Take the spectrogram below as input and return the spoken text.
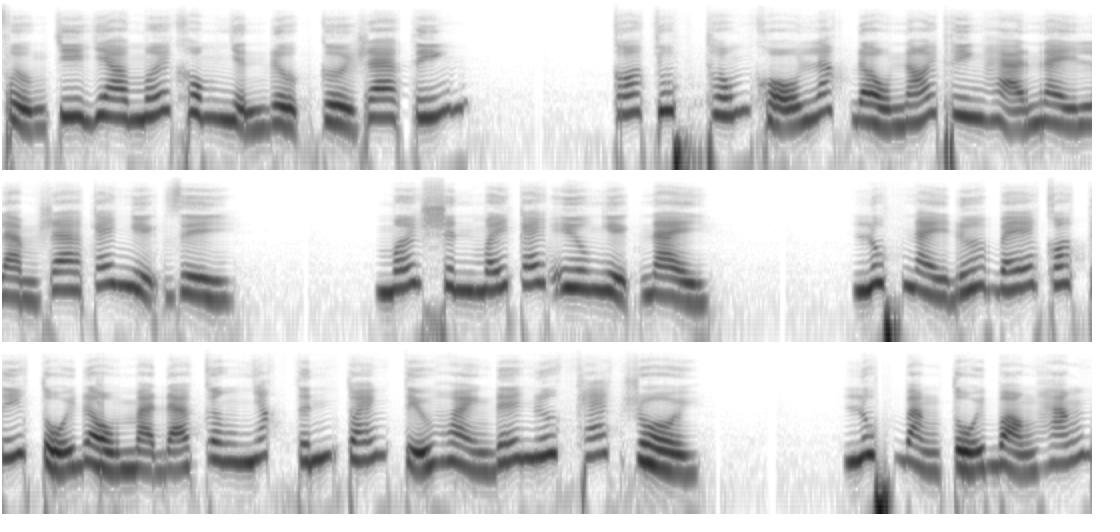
Phượng Chi Giao mới không nhịn được cười ra tiếng. Có chút thống khổ lắc đầu nói thiên hạ này làm ra cái nghiệt gì. Mới sinh mấy cái yêu nghiệt này. Lúc này đứa bé có tí tuổi đầu mà đã cân nhắc tính toán tiểu hoàng đế nước khác rồi. Lúc bằng tuổi bọn hắn,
